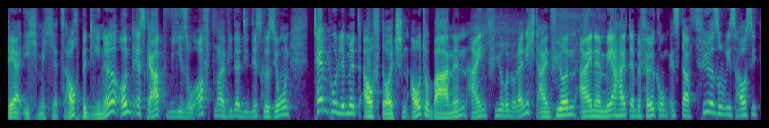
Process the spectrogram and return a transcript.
der ich mich jetzt auch bediene. Und es gab, wie so oft mal wieder die Diskussion, Tempolimit auf deutschen Autobahnen einführen oder nicht einführen. Eine Mehrheit der Bevölkerung ist dafür, so wie es aussieht.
